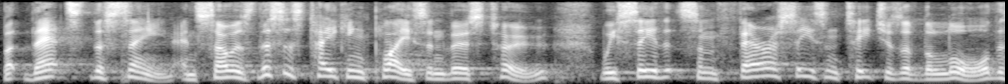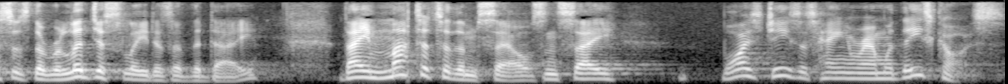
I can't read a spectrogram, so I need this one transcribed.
But that's the scene. And so, as this is taking place in verse 2, we see that some Pharisees and teachers of the law, this is the religious leaders of the day, they mutter to themselves and say, Why is Jesus hanging around with these guys?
